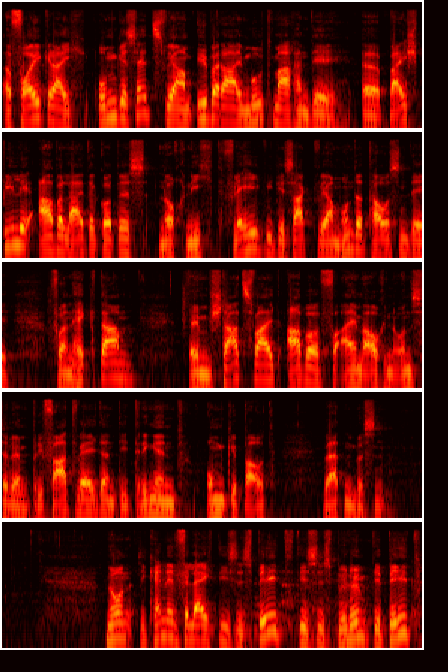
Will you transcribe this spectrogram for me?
erfolgreich umgesetzt. Wir haben überall mutmachende äh, Beispiele, aber leider Gottes noch nicht flächig. Wie gesagt, wir haben Hunderttausende von Hektar im Staatswald, aber vor allem auch in unseren Privatwäldern, die dringend umgebaut werden müssen. Nun, Sie kennen vielleicht dieses Bild, dieses berühmte Bild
